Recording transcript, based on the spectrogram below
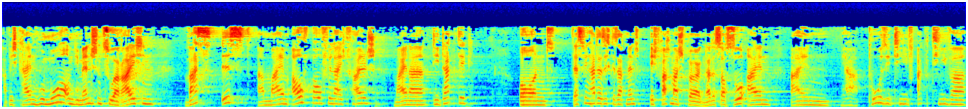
Habe ich keinen Humor, um die Menschen zu erreichen? Was ist an meinem Aufbau vielleicht falsch, meiner Didaktik? Und deswegen hat er sich gesagt, Mensch, ich frage mal Spurgeon. Das ist auch so ein, ein ja, positiv aktiver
